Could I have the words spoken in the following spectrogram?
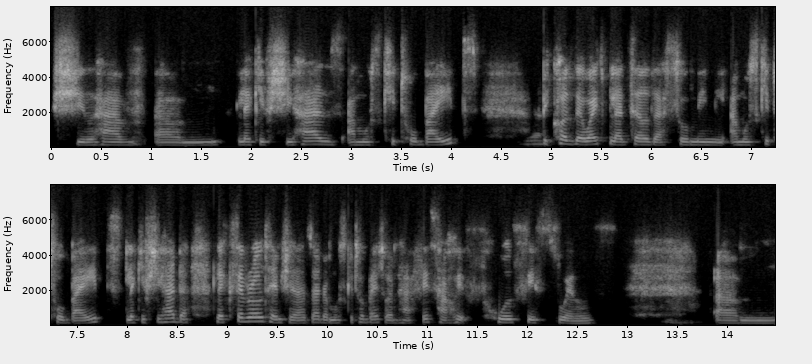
She'll have, um, like, if she has a mosquito bite, Yeah. because the white blood cells are so many, a mosquito bite, like, if she had, a, like, several times she has had a mosquito bite on her face, her whole- whole face swells. Um,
